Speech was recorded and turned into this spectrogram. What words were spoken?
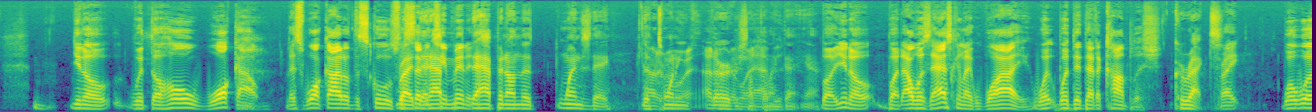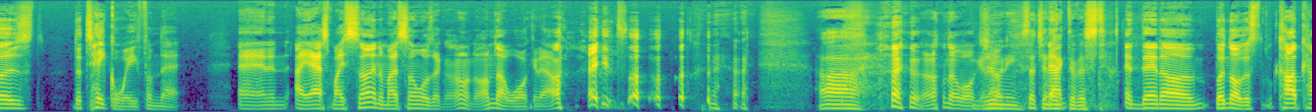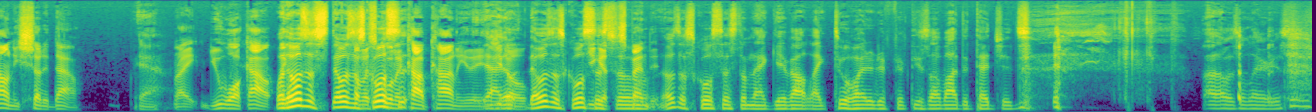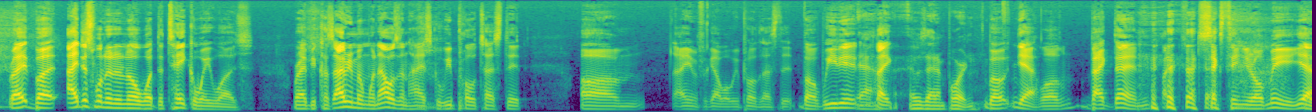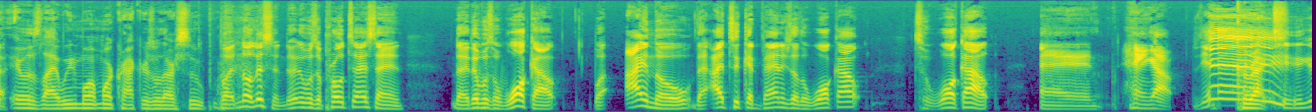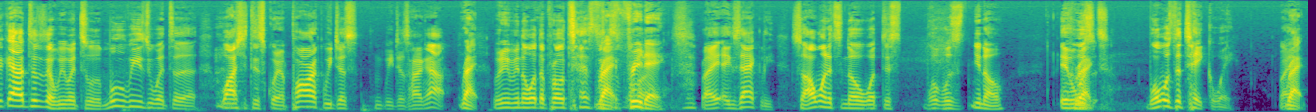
you know, with the whole walkout. Let's walk out of the schools for right, that 17 happened, minutes. that happened on the Wednesday, the I don't twenty remember- I don't third or remember what something like that. Yeah, But you know, but I was asking like, why? What what did that accomplish? correct. Right? What was the takeaway from that? And I asked my son, and my son was like, I don't know, I'm not walking out. Right? So, Ah, I'm not walking out. Junie, such an And- activist. And then, um, but no, this Cobb County shut it down. Yeah. Right? You walk out. Well, there was a there was a of a school. school in Cobb County. They, Yeah, you there, know, there was a school system. There was a school system that gave out like 250 some odd detentions. oh, that was hilarious. right? But I just wanted to know what the takeaway was, right? Because I remember when I was in high school, we protested. Um, I even forgot what we protested, but we didn't Yeah, like. it was that important. But yeah, well, back then, like sixteen-year-old me, yeah. it, it was like we want more crackers with our soup. But no, listen, it was a protest and like, there was a walkout. But I know that I took advantage of the walkout to walk out and hang out. Yeah, Correct. You got to, we went to the movies. We went to Washington Square Park. We just we just hung out. Right, We didn't even know what the protest was. right, free for, day. Right, exactly. So I wanted to know what this what was. You know, it Correct. was what was the takeaway. Right.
